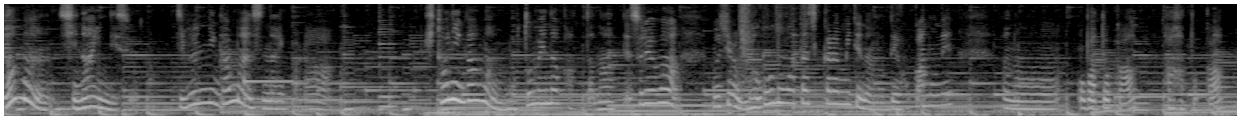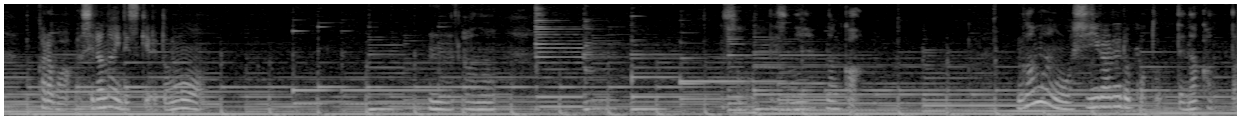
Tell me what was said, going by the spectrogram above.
我慢しないんですよ。自分に我慢しないから人に我慢求めなかったなって。それはもちろん孫の私から見てなので他のねあのおばとか母とかからは知らないですけれどもうんあのそうですね。なんか我慢を強いられることってなかった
